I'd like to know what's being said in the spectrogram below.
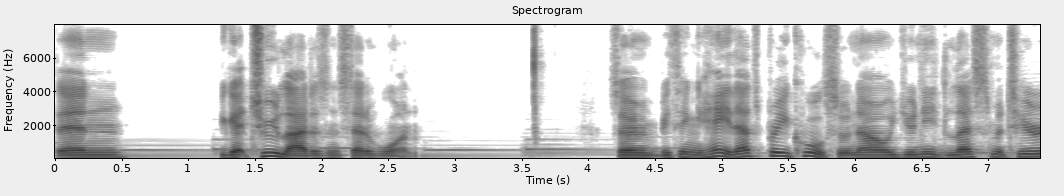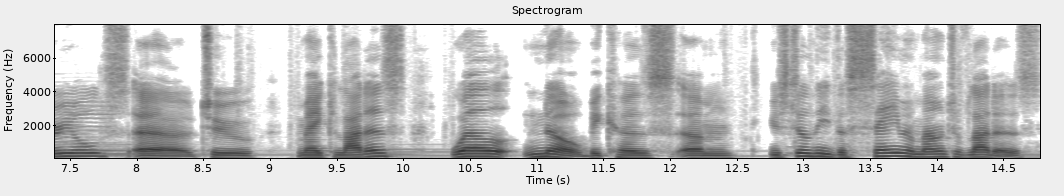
then you get two ladders instead of one. So I'd be thinking, hey, that's pretty cool. So now you need less materials uh, to make ladders. Well, no, because um, you still need the same amount of ladders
